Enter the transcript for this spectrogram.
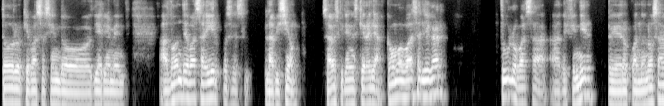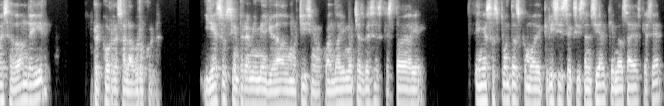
todo lo que vas haciendo diariamente. ¿A dónde vas a ir? Pues es la visión. Sabes que tienes que ir allá. ¿Cómo vas a llegar? Tú lo vas a, definir, pero cuando no sabes a dónde ir, recurres a la brújula. Y eso siempre a mí me ha ayudado muchísimo. Cuando hay muchas veces que estoy en esos puntos como de crisis existencial que no sabes qué hacer,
